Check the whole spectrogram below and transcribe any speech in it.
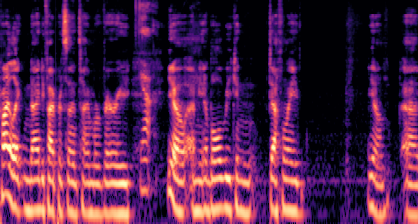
probably like ninety five percent of the time, we're very Yeah. you know amenable. We can definitely you know uh,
